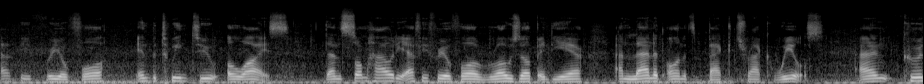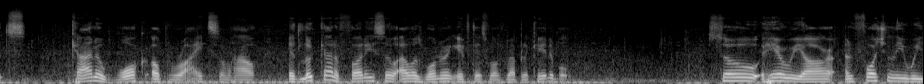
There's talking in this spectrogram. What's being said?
FV304 in between two OIs. Then somehow the FV304 rose up in the air and landed on its back track wheels and could kind of walk upright somehow. It looked kind of funny so I was wondering if this was replicatable. So here we are, unfortunately we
